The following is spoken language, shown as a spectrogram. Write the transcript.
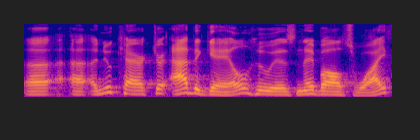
uh, a, new character, Abigail, who is Nabal's wife.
